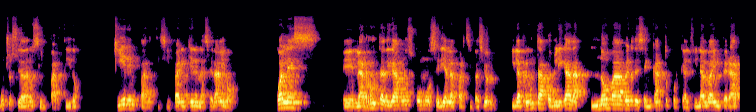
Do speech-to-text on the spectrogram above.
muchos ciudadanos sin partido, quieren participar y quieren hacer algo. ¿Cuál es eh, la ruta, digamos, cómo sería la participación? Y la pregunta obligada, ¿no va a haber desencanto porque al final va a imperar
